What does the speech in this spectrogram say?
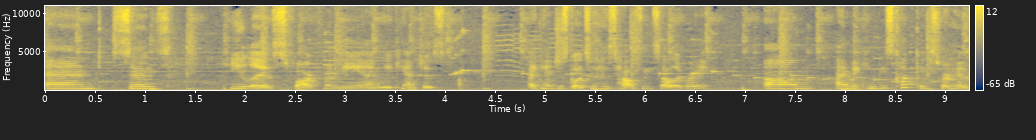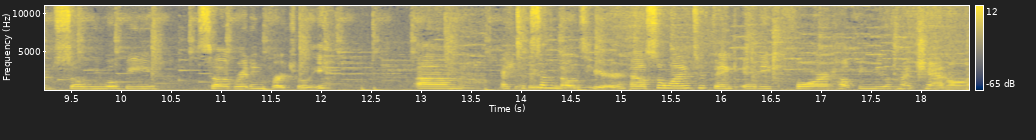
and since he lives far from me and we can't just I can't just go to his house and celebrate um, I'm making these cupcakes for him, so we will be celebrating virtually. Um, I took some notes here. I also wanted to thank Erik for helping me with my channel,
